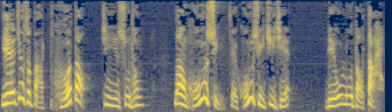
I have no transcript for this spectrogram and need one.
也就是把河道进行疏通，让洪水在洪水季节流入到大海。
